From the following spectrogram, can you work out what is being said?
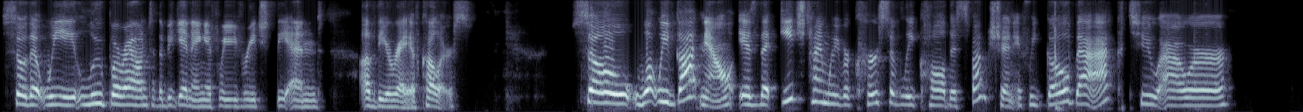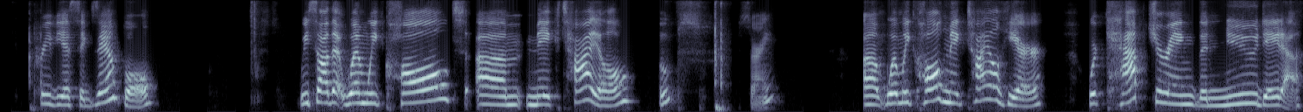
so that we loop around to the beginning if we've reached the end of the array of colors. So what we've got now is that each time we recursively call this function, if we go back to our previous example, we saw that when we called um, make tile, oops, sorry. Uh, when we called make tile here, we're capturing the new data.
